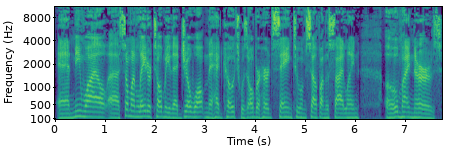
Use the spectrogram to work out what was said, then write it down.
And meanwhile, uh, someone later told me that Joe Walton, the head coach, was overheard saying to himself on the sideline, Oh, my nerves.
